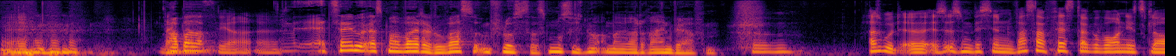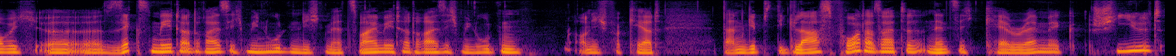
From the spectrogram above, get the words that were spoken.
Aber ja, äh, erzähl du erstmal weiter. Du warst so im Fluss. Das muss ich nur einmal gerade reinwerfen. Ähm, also gut, äh, es ist ein bisschen wasserfester geworden, jetzt glaube ich äh, 6 Meter 30 Minuten, nicht mehr 2 Meter 30 Minuten, auch nicht verkehrt. Dann gibt es die Glasvorderseite, nennt sich Ceramic Shield,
